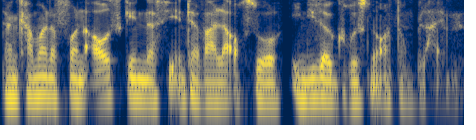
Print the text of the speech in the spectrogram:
dann kann man davon ausgehen, dass die Intervalle auch so in dieser Größenordnung bleiben.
